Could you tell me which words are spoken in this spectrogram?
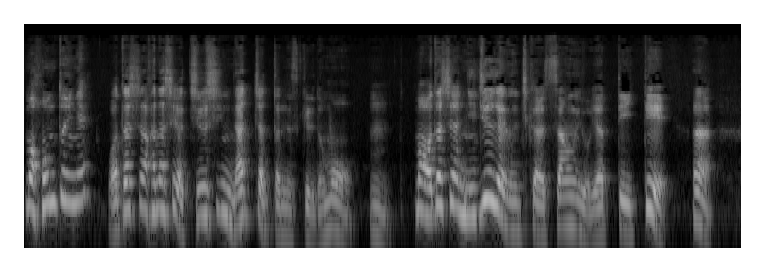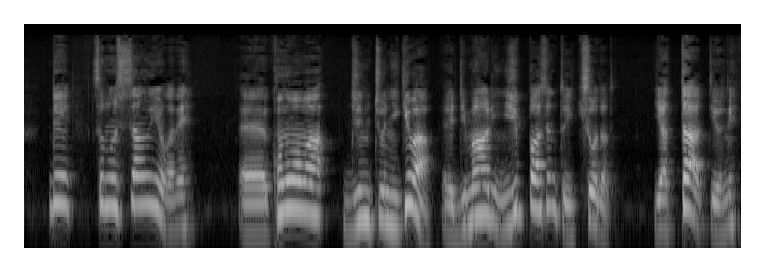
まあ本当にね私の話が中心になっちゃったんですけれども、うんまあ、私は20代のうちから資産運用をやっていて、うん、でその資産運用がね、えー、このまま順調にいけば、えー、利回り20%いきそうだと。やったっていうね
